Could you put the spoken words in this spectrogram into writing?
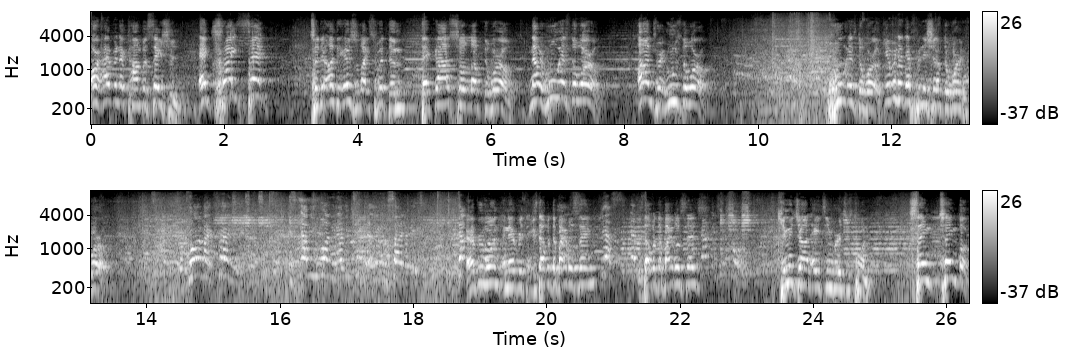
are having a conversation. And Christ said to the other Israelites with them that God so loved the world. Now who is the world? Andre, who's the world? Who is the world? Give me the definition of the word world. The world, my friend, is everyone and everything that lives inside of it. Everyone and everything. Is that what the Bible's saying? Yes. Is that what the Bible says? Give me John 18 verses 20. Same same book,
